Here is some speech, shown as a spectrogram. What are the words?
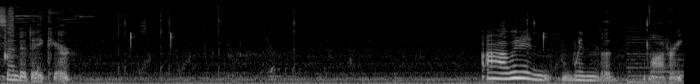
send to daycare. Ah, we didn't win the lottery.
